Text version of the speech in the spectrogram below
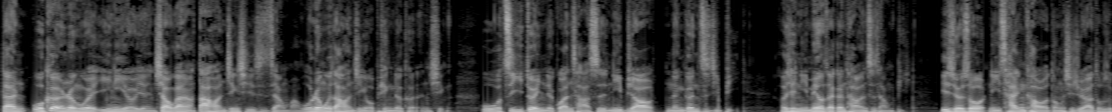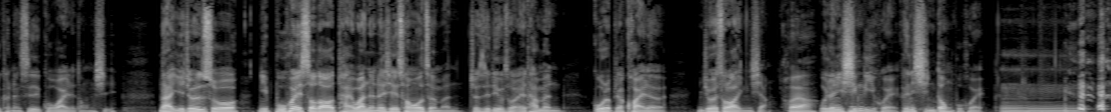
但我个人认为，以你而言，像我刚刚讲，大环境其实是这样嘛。我认为大环境有拼的可能性。我自己对你的观察是，你比较能跟自己比，而且你没有在跟台湾市场比。意思就是说，你参考的东西绝大多数可能是国外的东西。那也就是说，你不会受到台湾的那些创作者们，就是例如说，哎，他们过得比较快乐，你就会受到影响。会啊，我觉得你心里会，可是你行动不会。嗯。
